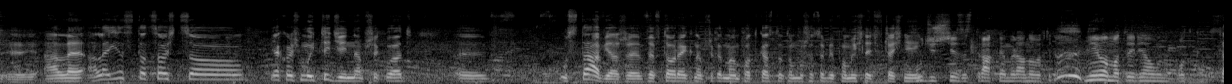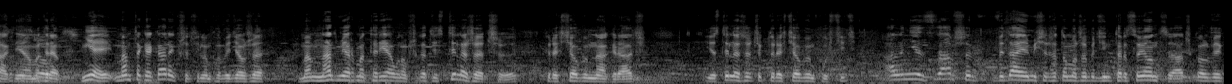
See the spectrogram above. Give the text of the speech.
Y, ale, ale jest to coś, co jakoś mój tydzień na przykład y, ustawia, że we wtorek na przykład mam podcast, to, to muszę sobie pomyśleć wcześniej. Budzisz się ze strachem rano wtorek, nie ma materiału na podcast. Tak, nie ma materiału. Nie, mam tak jak Arek przed chwilą powiedział, że mam nadmiar materiału, na przykład jest tyle rzeczy, które chciałbym nagrać, jest tyle rzeczy, które chciałbym puścić, ale nie zawsze wydaje mi się, że to może być interesujące, aczkolwiek,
